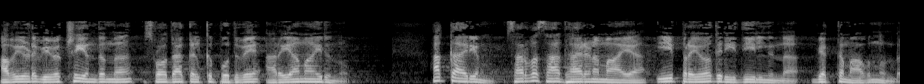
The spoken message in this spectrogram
അവയുടെ വിവക്ഷയെന്തെന്ന് ശ്രോതാക്കൾക്ക് പൊതുവെ അറിയാമായിരുന്നു. അക്കാര്യം സർവസാധാരണമായ ഈ പ്രയോഗരീതിയിൽ നിന്ന് വ്യക്തമാവുന്നുണ്ട്.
